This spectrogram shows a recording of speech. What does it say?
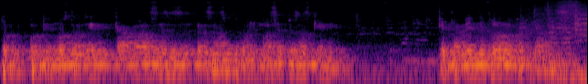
porque no están en cámaras esas empresas, pero hay más empresas que, que también fueron afectadas.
